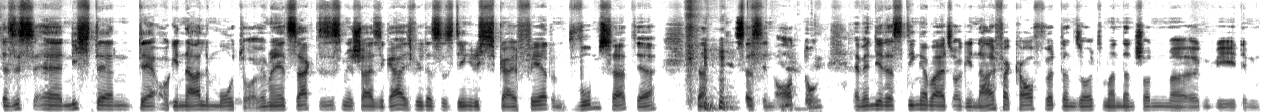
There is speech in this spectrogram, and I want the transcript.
das ist äh, nicht der, der originale Motor. Wenn man jetzt sagt, das ist mir scheißegal, ich will, dass das Ding richtig geil fährt und Wumms hat, ja, dann ist das in Ordnung. Ja. Äh, wenn dir das Ding aber als Original verkauft wird, dann sollte man dann schon mal irgendwie dem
